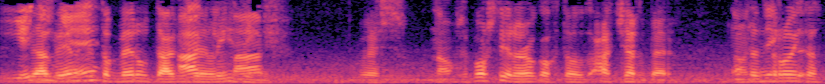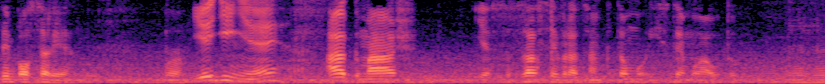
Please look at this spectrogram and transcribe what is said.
Jedine, ja viem, že to berú tak, ak že leasing, máš- vieš, No. že po 4 rokoch to, a čert ber. No, ten nech druhý sa s tým poserie. No. Jedine, ak máš, ja sa zase vracam k tomu istému autu. Mhm.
